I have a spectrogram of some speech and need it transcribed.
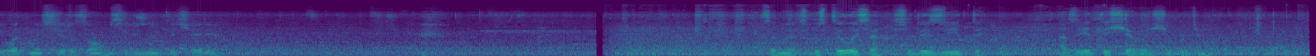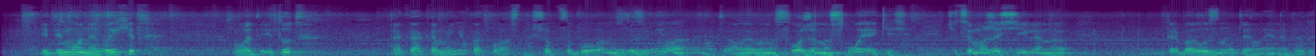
І от ми всі разом в соляній печері. Це ми спустилися сюди звідти, а звідти ще вище потім. Ідемо на вихід. От, і тут така каменюка класна, щоб це було незрозуміло, от, але воно схоже на скло якесь. Чи це може сілля, ну треба лизнути, але я не буду.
